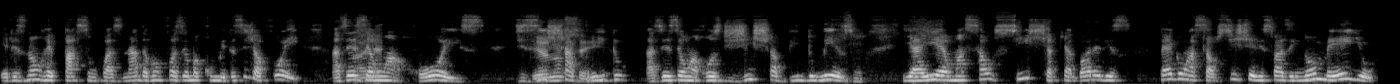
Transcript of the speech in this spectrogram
eles não repassam quase nada, vão fazer uma comida? Você já foi? Às vezes é Olha, é um arroz, desenchabido, às vezes é um arroz de ginchabido mesmo. E aí é uma salsicha que agora eles pegam a salsicha, eles fazem no meio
